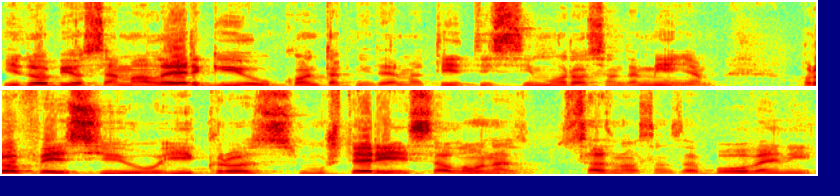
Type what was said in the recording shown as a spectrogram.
i dobio sam alergiju, kontaktni dermatitis i morao sam da mijenjam profesiju i kroz mušterije i salona saznao sam za boveni,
